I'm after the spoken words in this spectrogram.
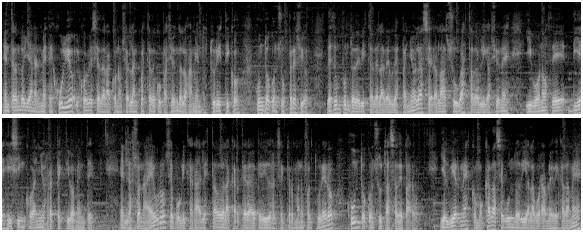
Entrando ya en el mes de julio, el jueves se dará a conocer la encuesta de ocupación de alojamientos turísticos junto con sus precios. Desde un punto de vista de la deuda española, será la subasta de obligaciones y bonos de 10 y 5 años respectivamente. En la zona euro se publicará el estado de la cartera de pedidos del sector manufacturero junto con su tasa de paro. Y el viernes, como cada segundo día laborable de cada mes,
